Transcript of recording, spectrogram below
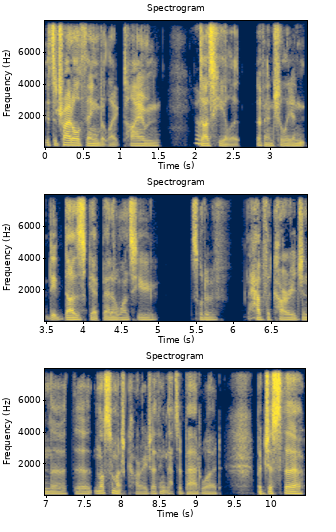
it's a tried old thing, but like time Yeah. does heal it eventually, and it does get better once you sort of have the courage and the the not so much courage. I think that's a bad word, but just the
